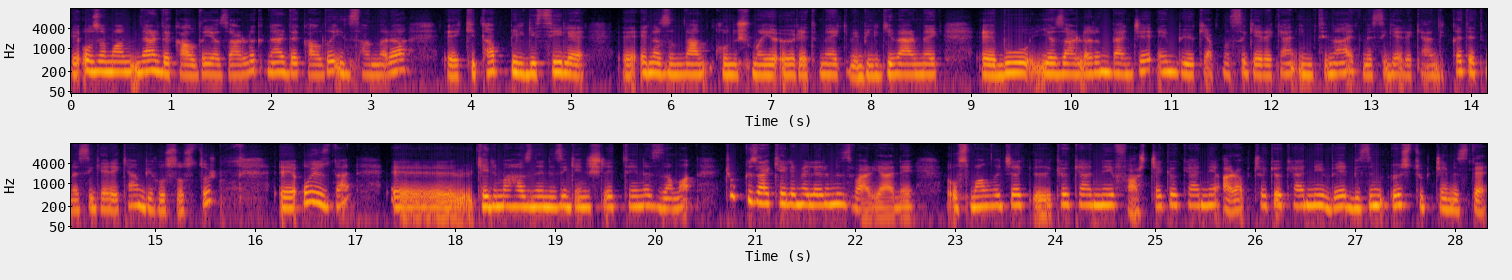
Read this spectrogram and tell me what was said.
e, o zaman nerede kaldı yazarlık, nerede kaldı insanlara e, kitap bilgisiyle en azından konuşmayı öğretmek ve bilgi vermek e, bu yazarların bence en büyük yapması gereken, imtina etmesi gereken, dikkat etmesi gereken bir husustur. E, o yüzden e, kelime haznenizi genişlettiğiniz zaman çok güzel kelimelerimiz var. Yani Osmanlıca e, kökenli, Farsça kökenli, Arapça kökenli ve bizim öz Türkçemizde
